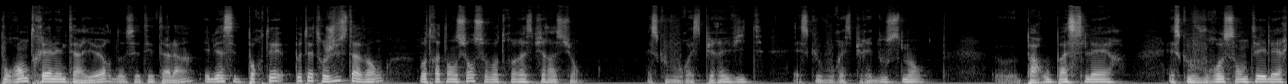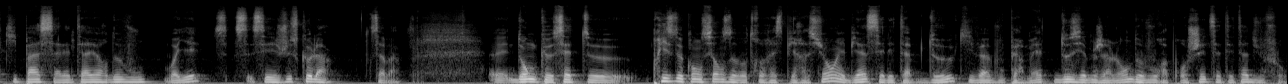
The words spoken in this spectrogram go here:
pour rentrer à l'intérieur de cet état-là, eh bien c'est de porter peut-être juste avant votre attention sur votre respiration. Est-ce que vous respirez vite? Est-ce que vous respirez doucement? Euh, Par où passe l'air? Est-ce que vous ressentez l'air qui passe à l'intérieur de vous? Vous voyez? C'est jusque-là que ça va. Euh, donc cette euh, prise de conscience de votre respiration, eh bien c'est l'étape 2 qui va vous permettre, deuxième jalon, de vous rapprocher de cet état du flot.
